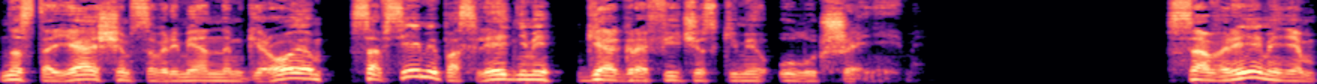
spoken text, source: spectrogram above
настоящим современным героем со всеми последними географическими улучшениями. Со временем,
